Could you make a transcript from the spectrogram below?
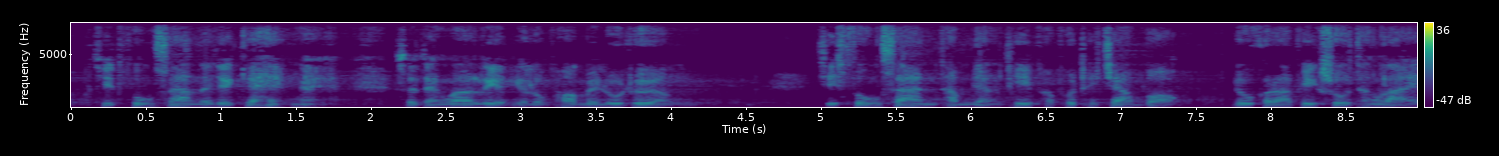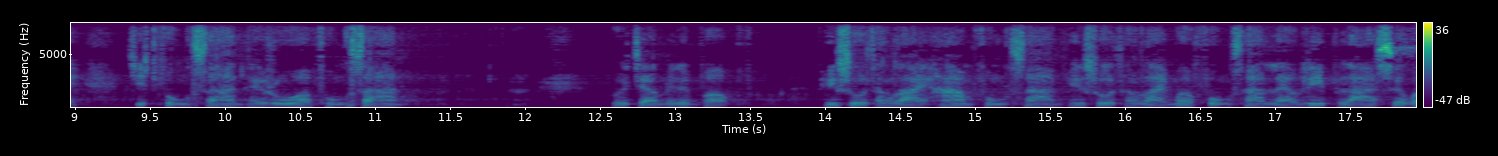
ก จิตฟุ้งซ่านแล้วจะแก้ยังไง แสดงว่าเรียนกับหลวงพ่อไม่รู้เรื่อง จิตฟุ้งซ่านทำอย่างที่พระพุทธเจ้าบอก ดูกราภิกษุทั้งหลาย จิตฟุ้งซ่านให้รู้ว่าฟุ้งซ่านพระเจ้าไม่ได้บอกภิกษุทั้งหลายห้ามฟุ้งซ่านภิกษุทั้งหลายเมื่อฟุ้งซ่านแล้วรีบล้าเสื้อไ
